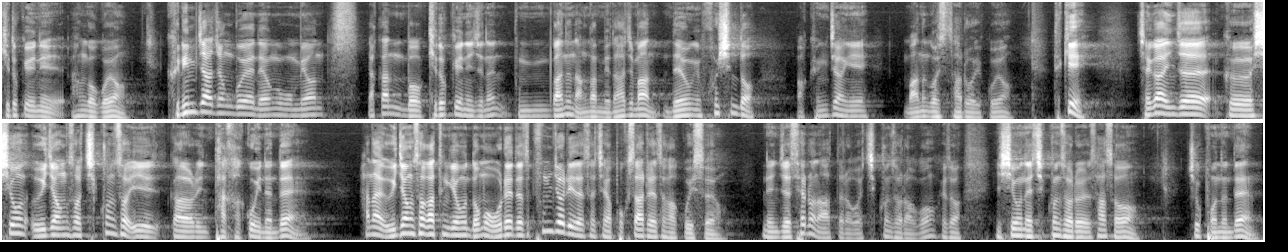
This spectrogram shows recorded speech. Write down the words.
기독교인이 한 거고요. 그림자 정부의 내용을 보면 약간 뭐 기독교인인지는 분간은 안 갑니다. 하지만 내용이 훨씬 더 굉장히 많은 것이 다루어 있고요. 특히 제가 이제 그 시온 의정서, 치쿤서 이걸 다 갖고 있는데 하나 의정서 같은 경우는 너무 오래돼서 품절이 돼서 제가 복사를 해서 갖고 있어요. 근데 이제 새로 나왔더라고요. 치쿤서라고. 그래서 이 시온의 치쿤서를 사서 쭉 보는데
